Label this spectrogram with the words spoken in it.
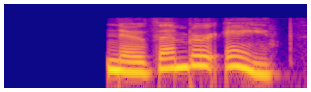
November 8,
